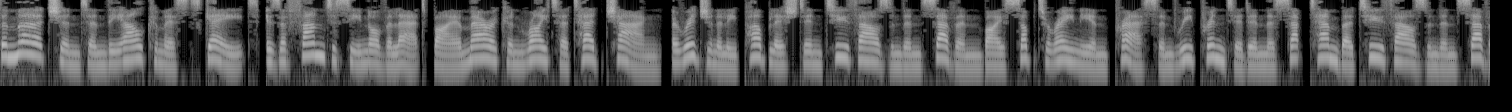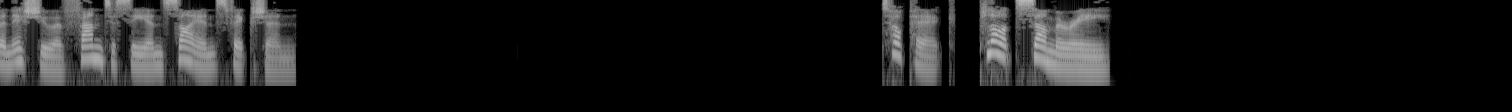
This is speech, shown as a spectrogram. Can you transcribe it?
The Merchant and the Alchemist's Gate is a fantasy novelette by American writer Ted Chiang, originally published in 2007 by Subterranean Press and reprinted in the September 2007 issue of Fantasy and Science Fiction. Plot summary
